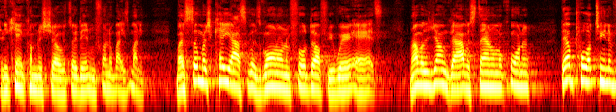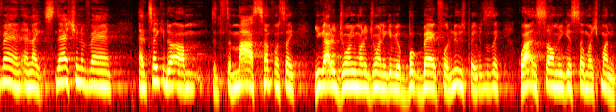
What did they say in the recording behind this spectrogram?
and he can't come to the show, so they didn't refund nobody's money. But so much chaos was going on in Philadelphia, whereas when I was a young guy, I was standing on the corner, they'll pull up to you in a van and like snatch you in the van and take you to um, the, the mosque temple and say, you got to join, you want to join, and give you a book bag for newspapers and say, go out and sell them, you get so much money.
